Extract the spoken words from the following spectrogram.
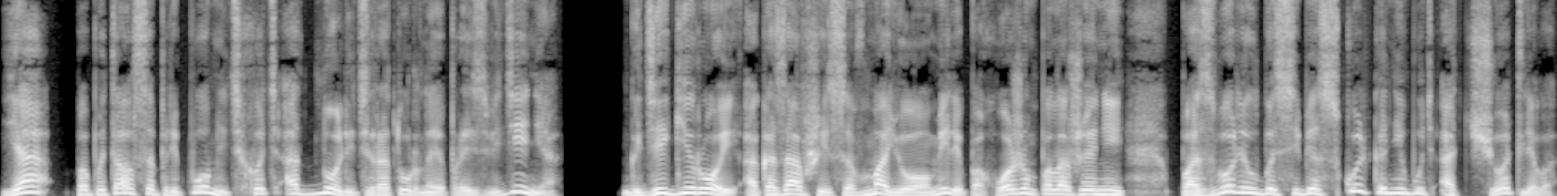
Я попытался припомнить хоть одно литературное произведение, где герой, оказавшийся в моем или похожем положении, позволил бы себе сколько-нибудь отчетливо,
